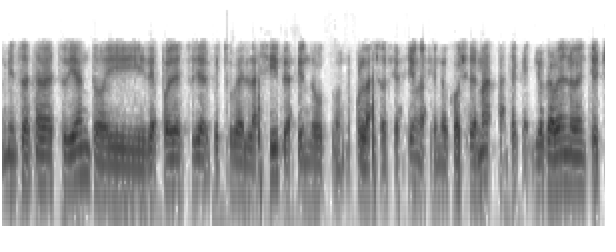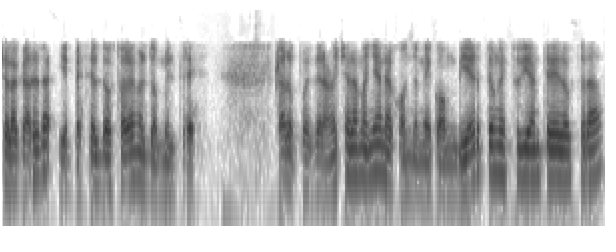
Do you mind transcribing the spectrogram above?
mientras estaba estudiando y después de estudiar que estuve en la CIP, haciendo con, la asociación, haciendo cosas y demás, hasta que yo acabé en el 98 la carrera y empecé el doctorado en el 2003. Claro, pues de la noche a la mañana, cuando me convierto en estudiante de doctorado,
